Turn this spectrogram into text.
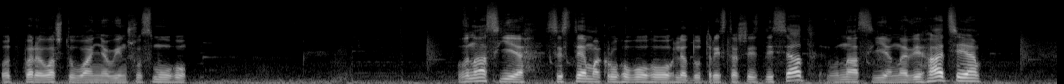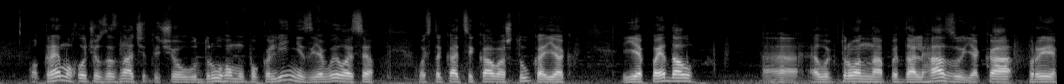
От перелаштування в іншу смугу. В нас є система кругового огляду 360, в нас є навігація. Окремо хочу зазначити, що у другому поколінні з'явилася ось така цікава штука, як є педал, е, електронна педаль газу, яка при.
